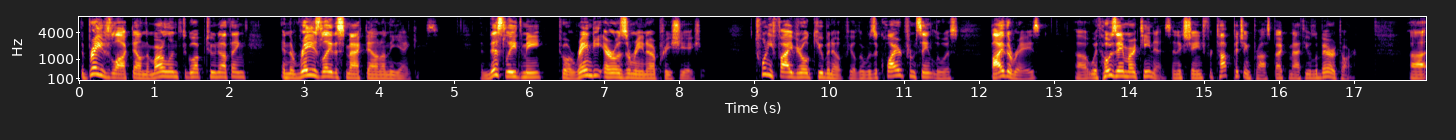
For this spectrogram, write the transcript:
The Braves lock down the Marlins to go up 2 0. And the Rays lay the smackdown on the Yankees. And this leads me to a Randy Arozarena appreciation. The 25 year old Cuban outfielder was acquired from St. Louis by the Rays uh, with Jose Martinez in exchange for top pitching prospect Matthew Liberatore. Uh,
